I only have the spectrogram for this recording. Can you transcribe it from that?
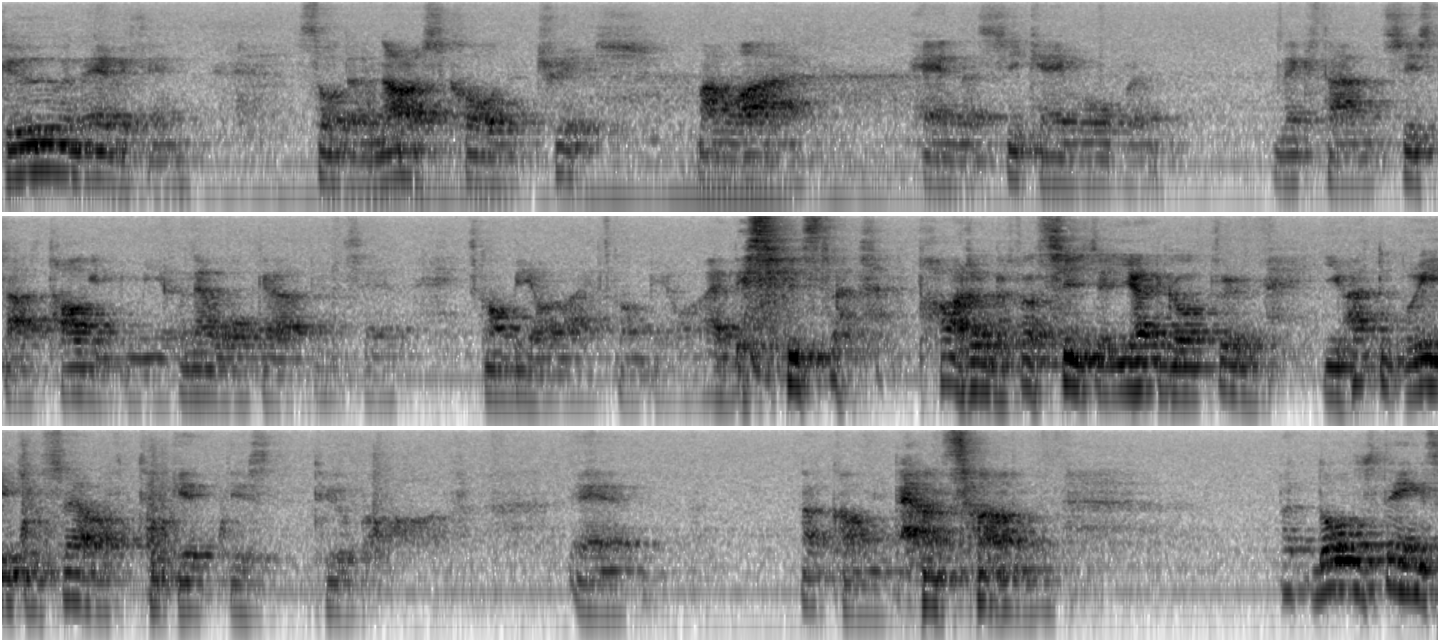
tube and everything. So the nurse called Trish, my wife, and uh, she came over. Next time she started talking to me when I woke up and said, it's going to be all right, it's to be all right. This is part of the procedure you have to go through. You have to breathe yourself to get this tube off. And not calm you down some. But those things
